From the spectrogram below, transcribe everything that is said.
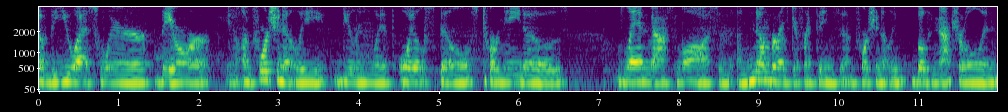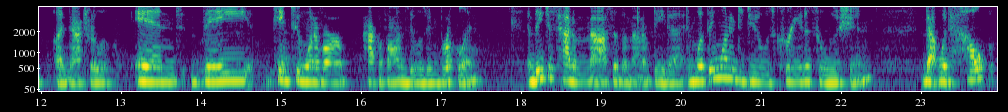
of the US where they are, you know, unfortunately dealing with oil spills, tornadoes, landmass loss, and a number of different things, unfortunately, both natural and unnatural. And they came to one of our hackathons, it was in Brooklyn, and they just had a massive amount of data. And what they wanted to do was create a solution that would help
